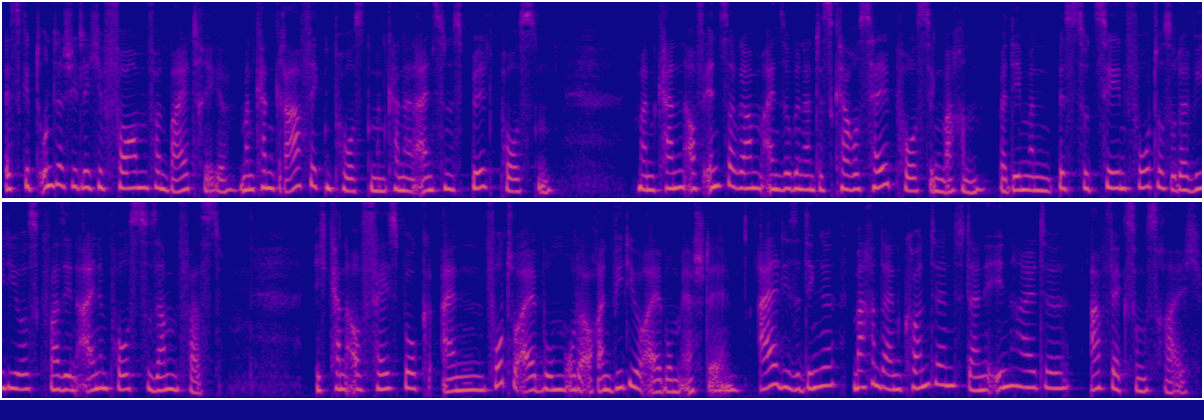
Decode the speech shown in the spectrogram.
es gibt unterschiedliche Formen von Beiträge. Man kann Grafiken posten, man kann ein einzelnes Bild posten. Man kann auf Instagram ein sogenanntes Karussell-Posting machen, bei dem man bis zu zehn Fotos oder Videos quasi in einem Post zusammenfasst. Ich kann auf Facebook ein Fotoalbum oder auch ein Videoalbum erstellen. All diese Dinge machen deinen Content, deine Inhalte abwechslungsreich.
